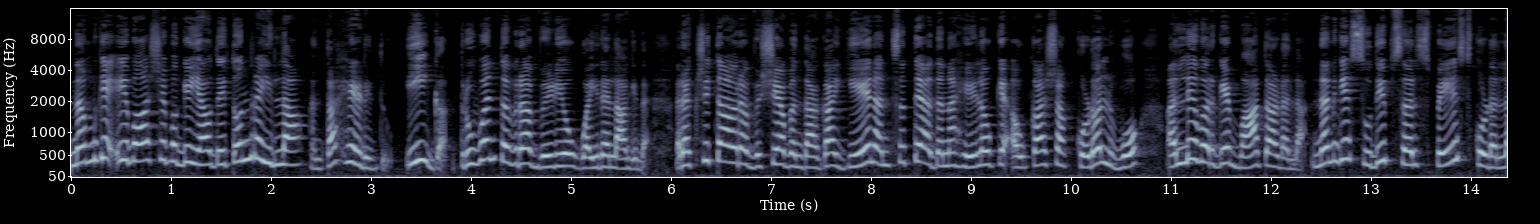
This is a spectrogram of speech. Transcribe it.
ನಮ್ಗೆ ಈ ಭಾಷೆ ಬಗ್ಗೆ ಯಾವುದೇ ತೊಂದರೆ ಇಲ್ಲ ಅಂತ ಹೇಳಿದ್ದು. ಈಗ ಧ್ರುವಂತ್ ಅವರ ವಿಡಿಯೋ ವೈರಲ್ ಆಗಿದೆ. ರಕ್ಷಿತಾ ಅವರ ವಿಷಯ ಬಂದಾಗ ಏನ್ ಅನ್ಸುತ್ತೆ ಅದನ್ನ ಹೇಳೋಕೆ ಅವಕಾಶ ಕೊಡಲ್ವೋ ಅಲ್ಲಿವರೆಗೆ ಮಾತಾಡಲ್ಲ. ನನಗೆ ಸುದೀಪ್ ಸರ್ ಸ್ಪೇಸ್ ಕೊಡಲ್ಲ.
